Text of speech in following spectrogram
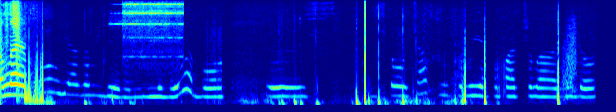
Але про я завжди любила, бо е, з того часу, коли я побачила відео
